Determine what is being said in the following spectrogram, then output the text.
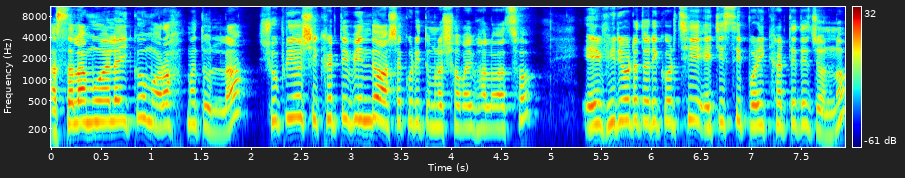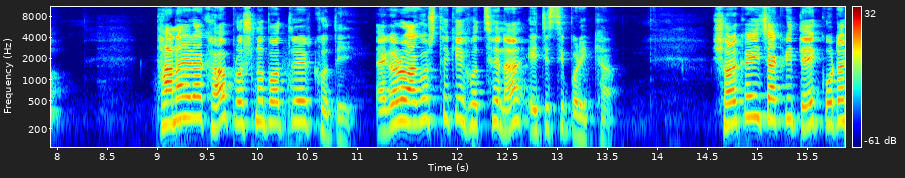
আসসালামু আলাইকুম রহমতুল্লাহ সুপ্রিয় শিক্ষার্থীবৃন্দ, আশা করি তোমরা সবাই ভালো আছো। এই ভিডিওটা তৈরি করছি এইচএসসি পরীক্ষার্থীদের জন্য। থানায় রাখা প্রশ্নপত্রের ক্ষতি। এগারো আগস্ট থেকে হচ্ছে না এইচএসসি পরীক্ষা। সরকারি চাকরিতে কোটা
